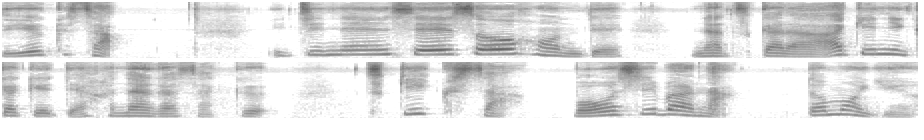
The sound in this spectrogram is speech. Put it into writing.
梅雨草一年生草本で夏から秋にかけて花が咲く月草帽子花とも言う。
